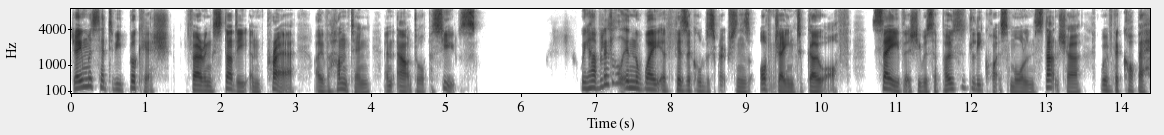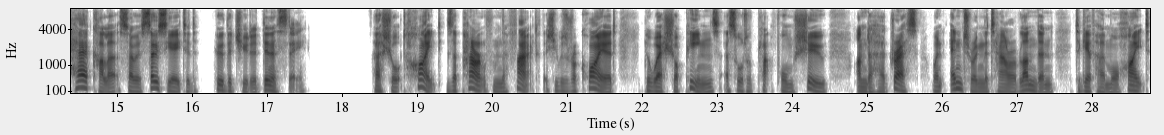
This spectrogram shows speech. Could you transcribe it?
Jane was said to be bookish preferring study and prayer over hunting and outdoor pursuits. We have little in the way of physical descriptions of Jane to go off, save that she was supposedly quite small in stature, with the copper hair colour so associated to the Tudor dynasty. Her short height is apparent from the fact that she was required to wear chopines, a sort of platform shoe, under her dress when entering the Tower of London to give her more height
